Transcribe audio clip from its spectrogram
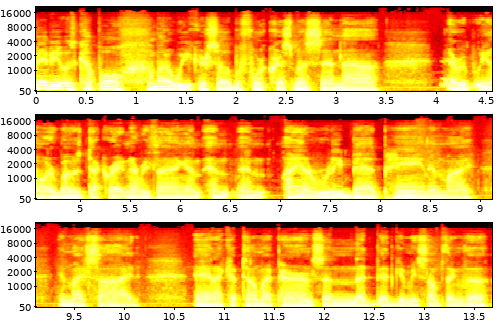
maybe it was a couple about a week or so before Christmas, and uh, every you know everybody was decorating everything, and, and and I had a really bad pain in my in my side, and I kept telling my parents, and they'd, they'd give me something to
